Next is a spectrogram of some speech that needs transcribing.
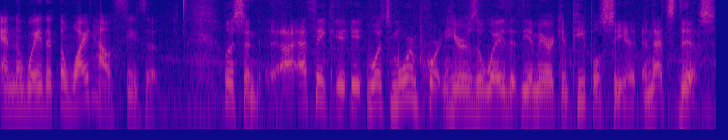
and the way that the White House sees it? Listen, I think it, it, what's more important here is the way that the American people see it, and that's this.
